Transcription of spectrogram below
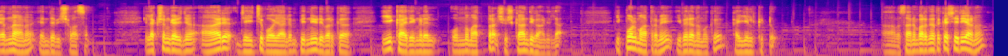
എന്നാണ് എന്റെ വിശ്വാസം. ഇലക്ഷൻ കഴിഞ്ഞ് ആര് ജയിച്ചു പോയാലും പിന്നീട് ഇവർക്ക് ഈ കാര്യങ്ങളിൽ ഒന്നും അത്ര ശുഷ്കാന്തി കാണില്ല. ഇപ്പോൾ മാത്രമേ ഇവരെ നമുക്ക് കയ്യിൽ കിട്ടൂ. അവസാനം പറഞ്ഞതൊക്കെ ശരിയാണ്.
